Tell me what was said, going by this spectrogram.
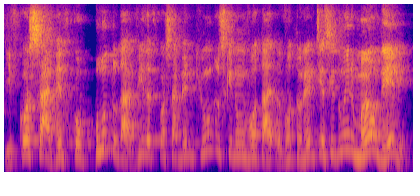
e ficou sabendo, ficou puto da vida, ficou sabendo que um dos que não votou, votou nele tinha sido um irmão dele.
